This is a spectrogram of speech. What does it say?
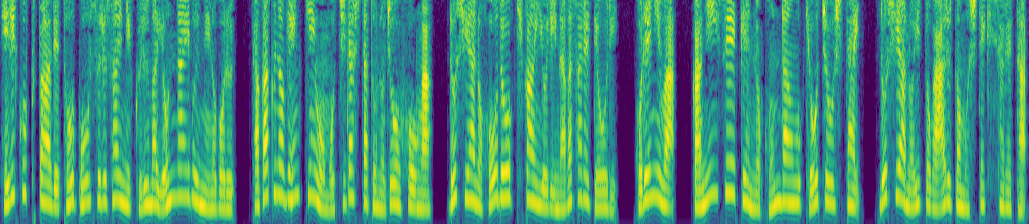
ヘリコプターで逃亡する際に車4台分に上る多額の現金を持ち出したとの情報がロシアの報道機関より流されており、これにはガニー政権の混乱を強調したいロシアの意図があるとも指摘された。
